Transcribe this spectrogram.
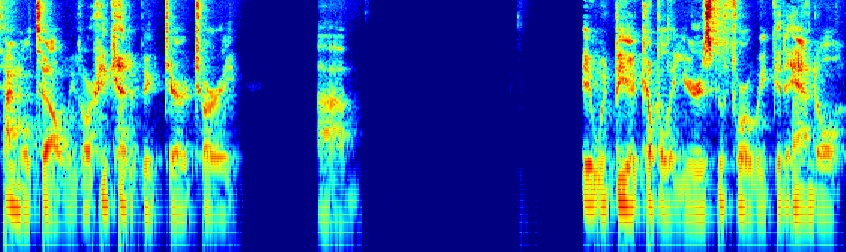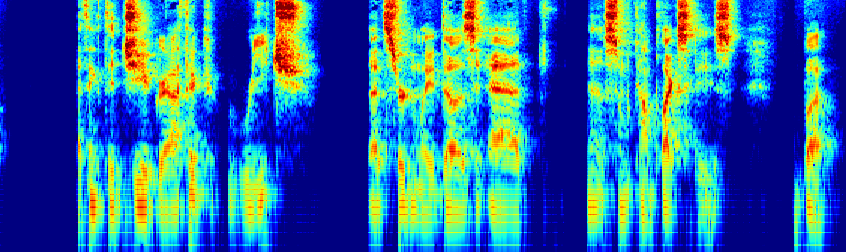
time will tell. We've already got a big territory. Um, it would be a couple of years before we could handle. I think the geographic reach that certainly does add you know, some complexities, but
